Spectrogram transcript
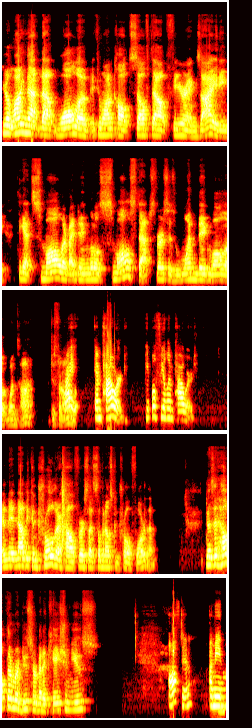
You're allowing that, that wall of, if you want to call it self doubt, fear, anxiety, to get smaller by doing little small steps versus one big wall at one time, which is phenomenal. Right. Empowered. People feel empowered. And then now they control their health versus let someone else control for them. Does it help them reduce their medication use? Often I mean,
